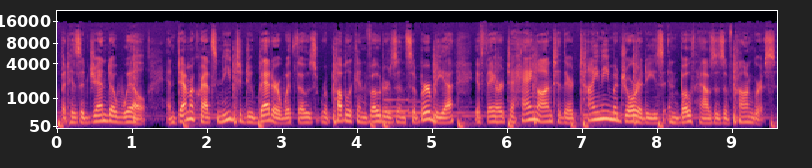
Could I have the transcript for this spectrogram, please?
but his agenda will. And Democrats need to do better with those Republican voters in suburbia if they are to hang on to their tiny majorities in both houses of Congress.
